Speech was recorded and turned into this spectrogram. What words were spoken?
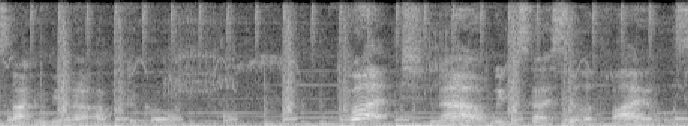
it's not gonna be an optical. But now we just gotta steal the files.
